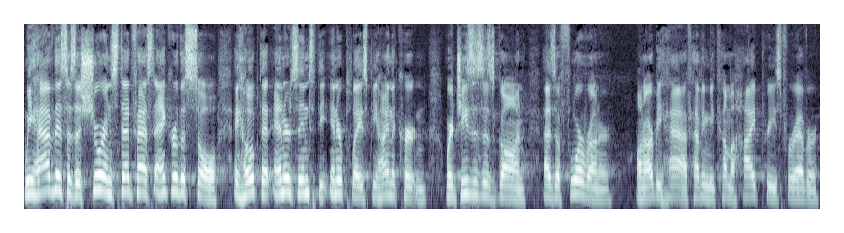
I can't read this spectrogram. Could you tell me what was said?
We have this as a sure and steadfast anchor of the soul, a hope that enters into the inner place behind the curtain where Jesus is gone as a forerunner on our behalf, having become a high priest forever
